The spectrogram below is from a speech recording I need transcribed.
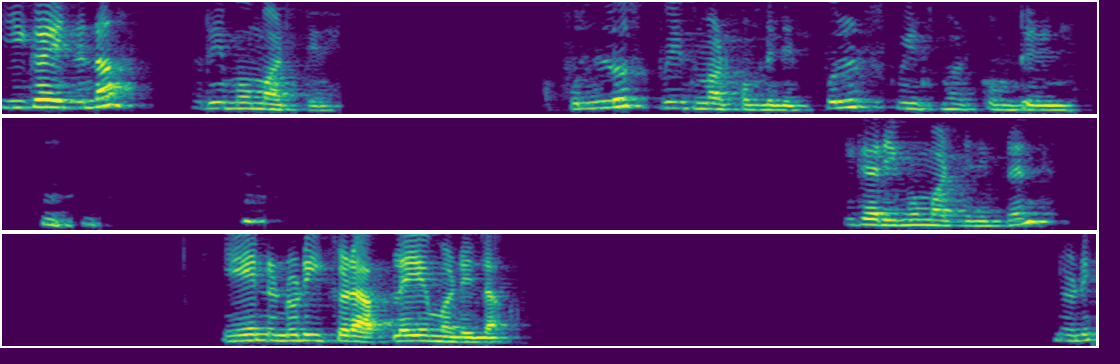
ಈಗ ಇದನ್ನು ರಿಮೂವ್ ಮಾಡ್ತೀನಿ. ಫುಲ್ಲು ಸ್ಕ್ವೀಸ್ ಮಾಡ್ಕೊಂಡಿದ್ದೀನಿ ಫುಲ್ ಸ್ಕ್ವೀಸ್ ಮಾಡ್ಕೊಂಡಿದ್ದೀನಿ ಈಗ ರಿಮೂವ್ ಮಾಡ್ತೀನಿ ಫ್ರೆಂಡ್ಸ್ ಏನು ನೋಡಿ ಈ ಕಡೆ ಅಪ್ಲೈ ಮಾಡಿಲ್ಲ. ನೋಡಿ.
